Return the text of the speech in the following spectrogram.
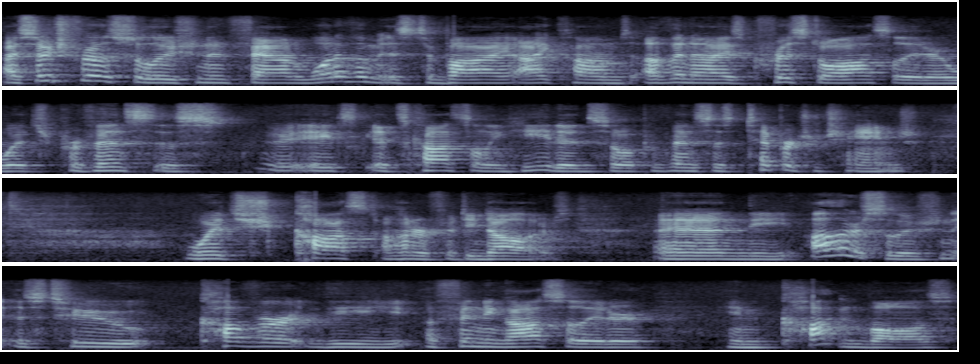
I searched for a solution and found one of them is to buy ICOM's ovenized crystal oscillator which prevents this, it's, it's constantly heated so it prevents this temperature change which cost $150. And the other solution is to cover the offending oscillator in cotton balls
